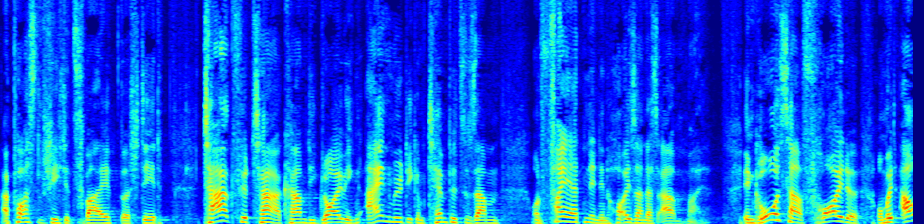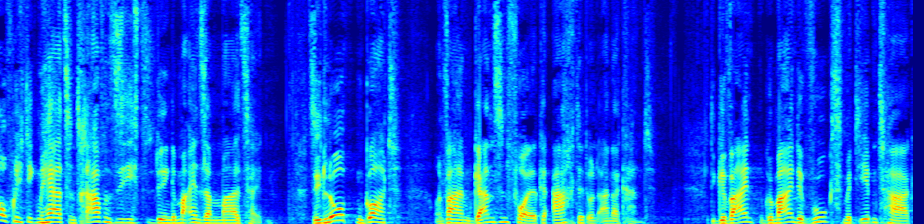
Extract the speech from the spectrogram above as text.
Apostelgeschichte 2, dort steht, Tag für Tag kamen die Gläubigen einmütig im Tempel zusammen und feierten in den Häusern das Abendmahl. In großer Freude und mit aufrichtigem Herzen trafen sie sich zu den gemeinsamen Mahlzeiten. Sie lobten Gott und waren im ganzen Volk geachtet und anerkannt. Die Gemeinde wuchs mit jedem Tag,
